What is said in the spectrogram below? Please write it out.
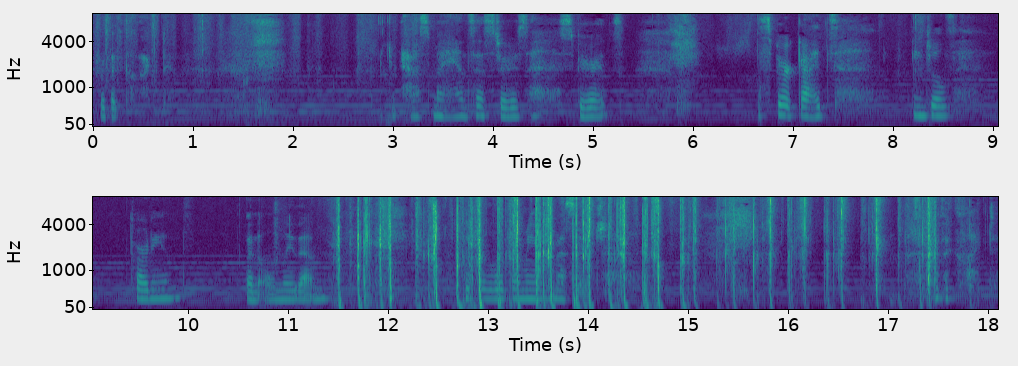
for the. Ask my ancestors, spirits, spirit guides, angels, guardians, and only them to deliver me a message for the collective.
